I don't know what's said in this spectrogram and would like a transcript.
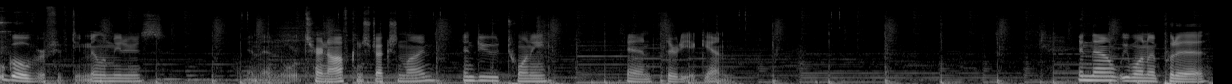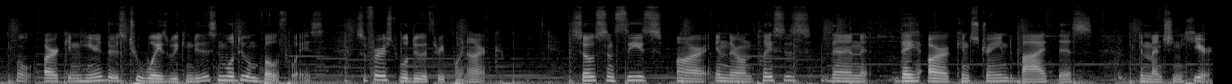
We'll go over 50 millimeters. And then we'll turn off construction line and do 20 and 30 again. And now we want to put a little arc in here. There's two ways we can do this, and we'll do them both ways. So first, we'll do a three-point arc. So since these are in their own places, then they are constrained by this dimension here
